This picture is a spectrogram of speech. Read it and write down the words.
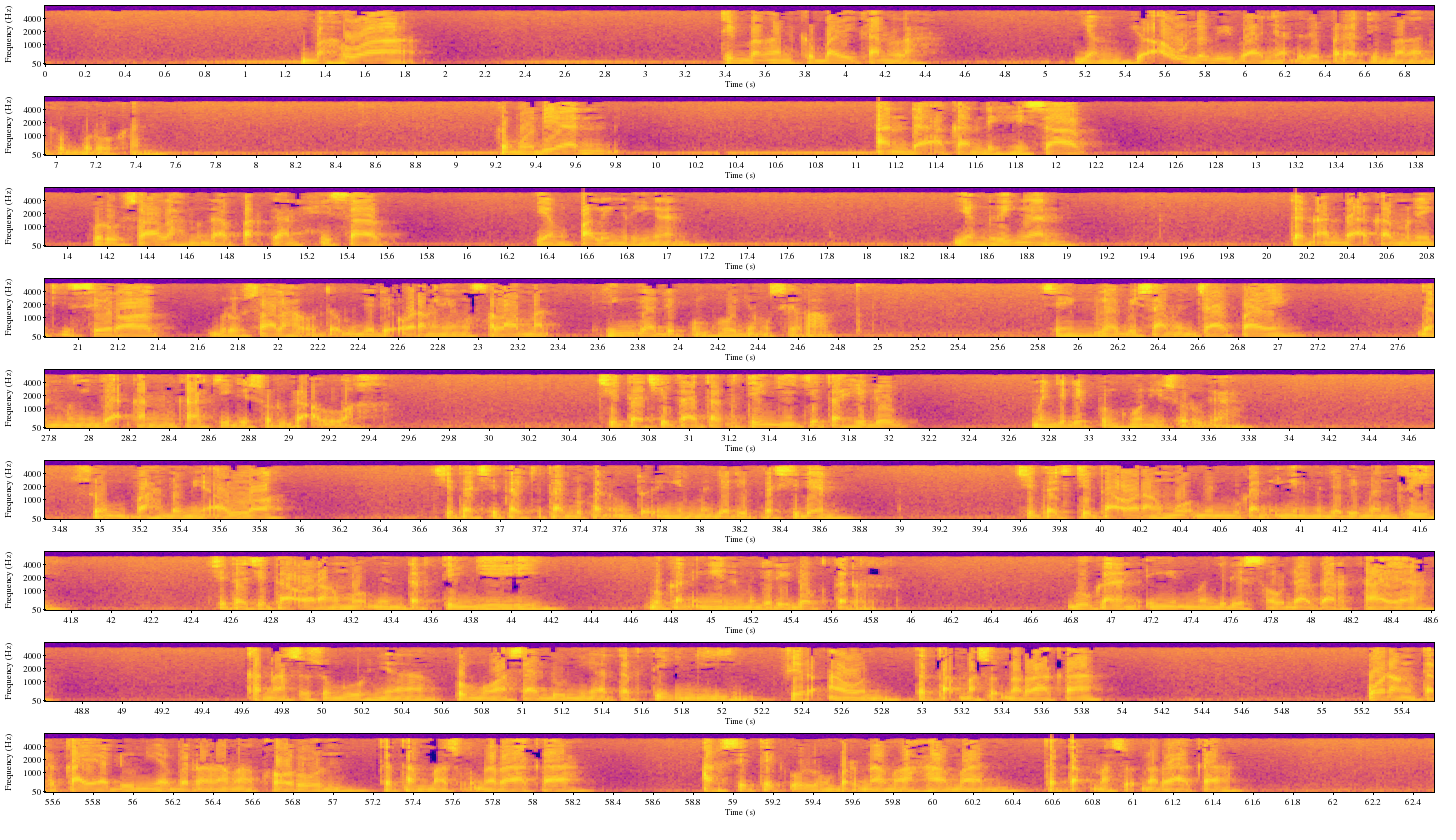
bahwa timbangan kebaikanlah yang jauh lebih banyak daripada timbangan keburukan. Kemudian anda akan dihisap, berusahalah mendapatkan hisab yang paling ringan. Yang ringan. Dan Anda akan meniti sirat, berusahalah untuk menjadi orang yang selamat hingga di penghujung sirat. Sehingga bisa mencapai dan menginjakkan kaki di surga Allah. Cita-cita tertinggi kita hidup menjadi penghuni surga. Sumpah demi Allah, cita-cita kita bukan untuk ingin menjadi presiden, Cita-cita orang mukmin bukan ingin menjadi menteri. Cita-cita orang mukmin tertinggi bukan ingin menjadi dokter. Bukan ingin menjadi saudagar kaya. Karena sesungguhnya penguasa dunia tertinggi, Fir'aun, tetap masuk neraka. Orang terkaya dunia bernama Korun tetap masuk neraka. Arsitek ulung bernama Haman tetap masuk neraka.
